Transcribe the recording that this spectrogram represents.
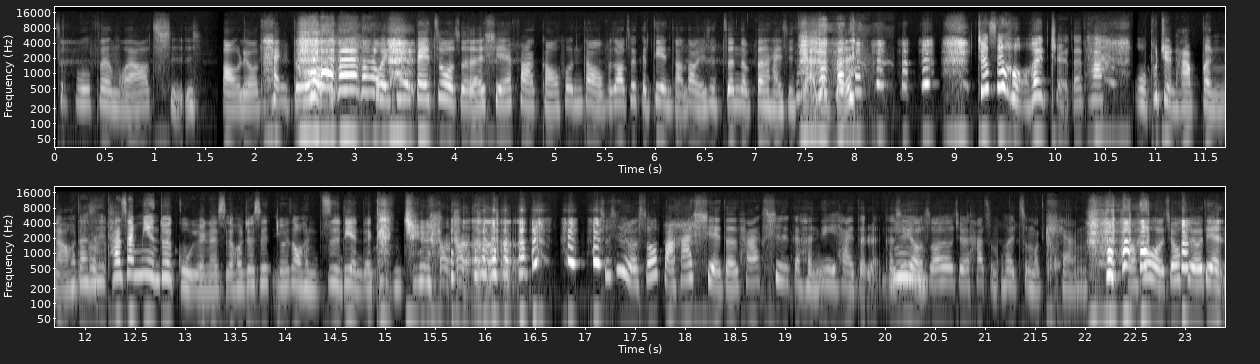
这部分我要持。保留太多，我已经被作者的写法搞混到，我不知道这个店长到底是真的笨还是假的笨。就是我会觉得他，我不觉得他笨，然后但是他在面对古猿的时候，就是有一种很自恋的感觉。就是有时候把他写的他是一个很厉害的人，可是有时候又觉得他怎么会这么强，然后我就会有点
